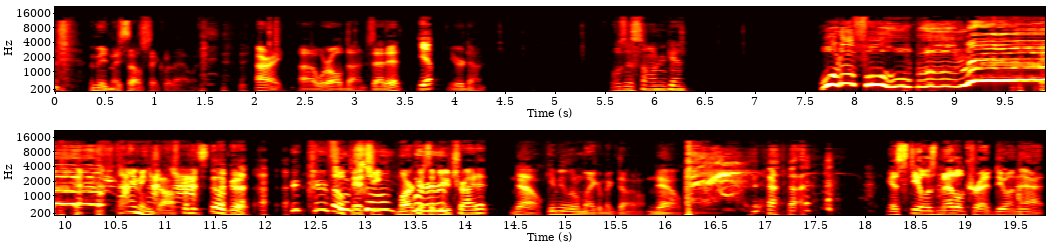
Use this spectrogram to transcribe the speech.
I made myself sick with that one. All right, uh, we're all done. Is that it? Yep. You're done. What was this song again? What a fool believes. Timing's off, but it's still good. It came little from pitchy. Marcus, have you tried it? No. Give me a little Michael McDonald. No. You gotta steal his metal cred doing that.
